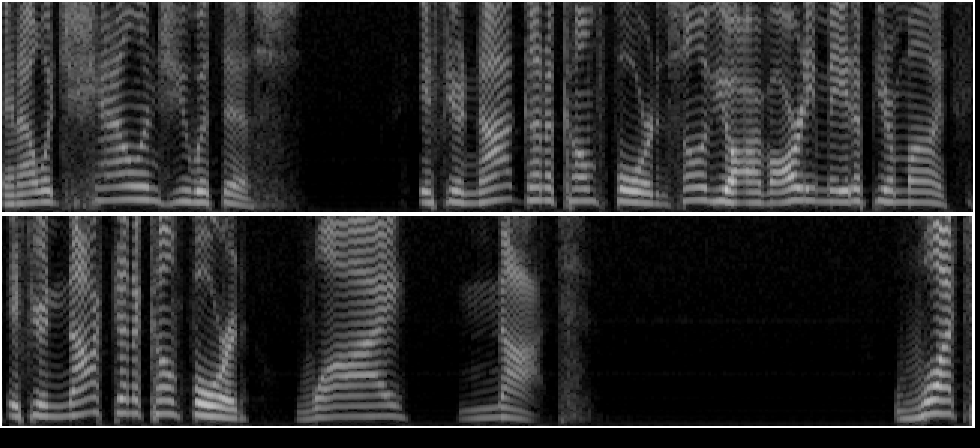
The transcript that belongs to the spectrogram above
And I would challenge you with this. If you're not going to come forward, and some of you have already made up your mind, if you're not going to come forward, why not? What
